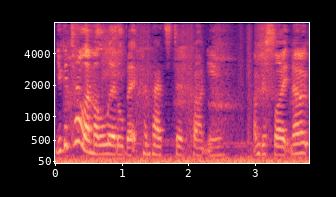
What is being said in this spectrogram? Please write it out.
You can tell I'm a little bit competitive, can't you? I'm just like, nope,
